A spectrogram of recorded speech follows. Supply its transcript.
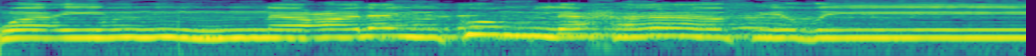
وَإِنَّ عَلَيْكُمْ لَحَافِظِينَ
